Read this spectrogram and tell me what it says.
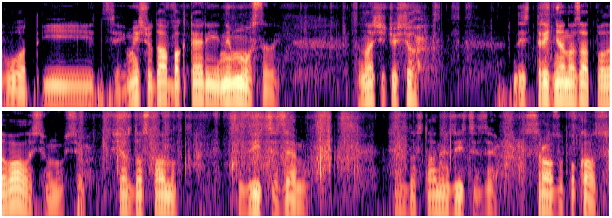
Вот. І цей. Ми сюди бактерії не вносили. Значить, ось десь три дні назад поливалось воно все. Зараз достану звідси землю. Зараз достанемо звідси землю. Сразу показую.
